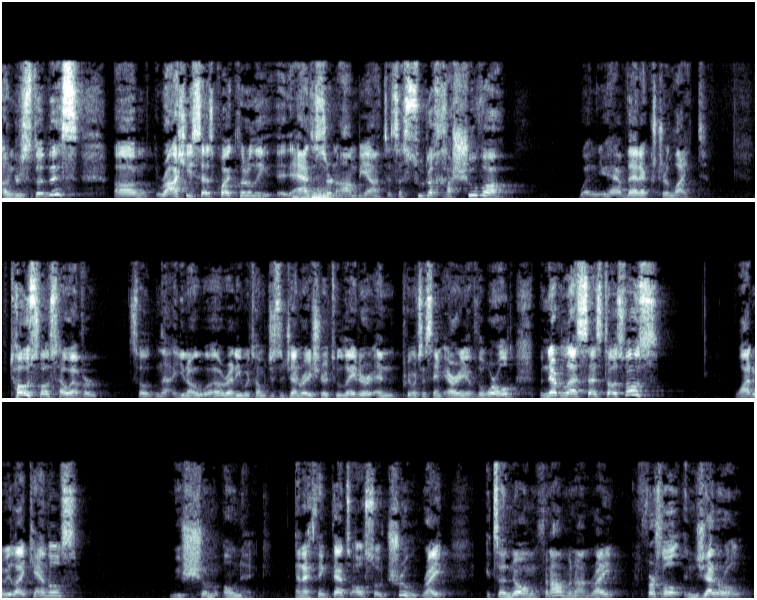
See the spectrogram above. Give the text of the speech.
understood this. Um, Rashi says quite clearly, it adds a certain ambiance. It's a suda chashuva when you have that extra light. Tosfos, however, so you know, already we're talking just a generation or two later, and pretty much the same area of the world, but nevertheless says Tosfos, why do we light candles? Mishum oneg, and I think that's also true, right? It's a known phenomenon, right? First of all, in general,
